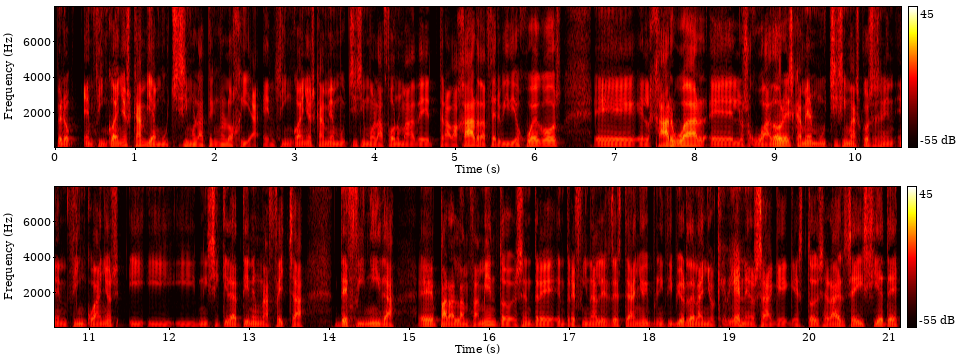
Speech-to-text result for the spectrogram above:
pero en 5 años cambia muchísimo la tecnología, en 5 años cambia muchísimo la forma de trabajar de hacer videojuegos, eh, el hardware, eh, los jugadores, cambian muchísimas cosas en, cinco años y, y, ni siquiera tiene una fecha definida. Eh, para el lanzamiento, es entre, entre finales de este año y principios del año que viene, o sea que, que esto será en 6, 7,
